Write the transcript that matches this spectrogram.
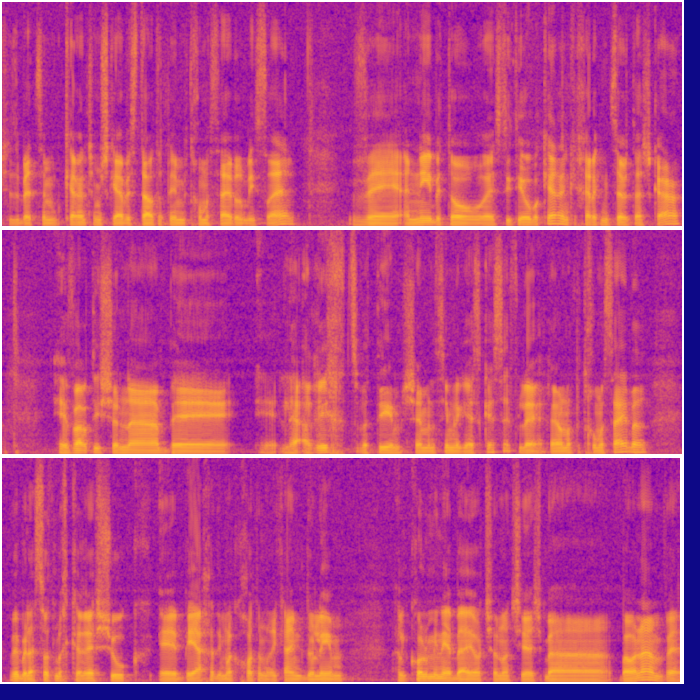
שזה בעצם קרן שמשקיעה בסטארט-אפים בתחום הסייבר בישראל, ואני בתור CTO בקרן, כחלק מצוות ההשקעה, העברתי שנה בלהעריך צוותים שמנסים לגייס כסף לרעיונות בתחום הסייבר, ובלעשות מחקרי שוק ביחד עם לקוחות אמריקאים גדולים. על כל מיני בעיות שונות שיש בעולם, ו-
